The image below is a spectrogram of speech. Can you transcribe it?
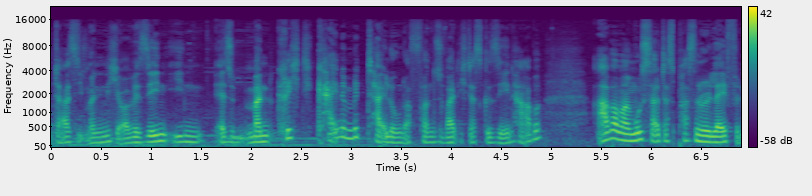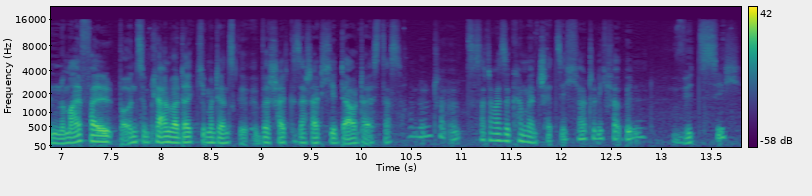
Da sieht man ihn nicht, aber wir sehen ihn, also man kriegt keine Mitteilung davon, soweit ich das gesehen habe. Aber man muss halt das passende Relay finden. Im Normalfall bei uns im Clan war direkt jemand, der uns Bescheid gesagt hat, hier, da und da ist das. Und interessanterweise kann mein Chat sich heute nicht verbinden. Witzig.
